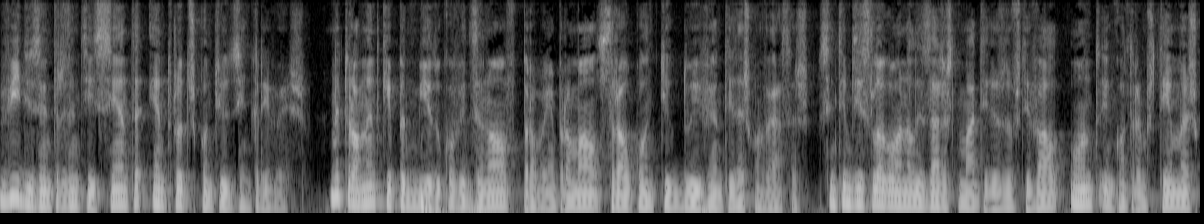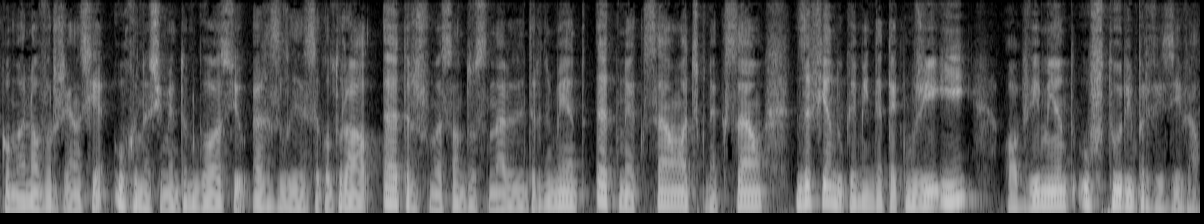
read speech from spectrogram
vídeos em 360, entre outros conteúdos incríveis. Naturalmente que a pandemia do Covid-19, para o bem e para o mal, será o conteúdo do evento e das conversas. Sentimos isso logo ao analisar as temáticas do festival, onde encontramos temas como a nova urgência, o renascimento do negócio, a resiliência cultural, a transformação do cenário de entretenimento, a conexão, a desconexão, desafiando o caminho da tecnologia e, obviamente, o futuro imprevisível.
